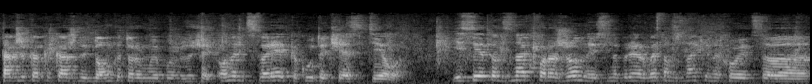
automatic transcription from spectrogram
так же, как и каждый дом, который мы будем изучать, он олицетворяет какую-то часть тела. Если этот знак пораженный, если, например, в этом знаке находится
